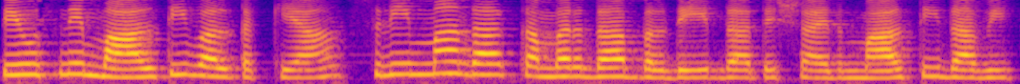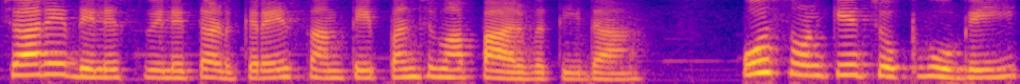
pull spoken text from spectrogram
ਤੇ ਉਸਨੇ ਮਾਲਤੀ ਵੱਲ ਤੱਕਿਆ। ਸਲੀਮਾ ਦਾ ਕਮਰ ਦਾ, ਬਲਦੇਵ ਦਾ ਤੇ ਸ਼ਾਇਦ ਮਾਲਤੀ ਦਾ ਵੀ ਚਾਰੇ ਦਿਲ ਇਸ ਵੇਲੇ ਧੜਕ ਰਹੇ ਸਨ ਤੇ ਪੰਜਵਾਂ ਪਾਰਵਤੀ ਦਾ। ਉਹ ਸੁਣ ਕੇ ਚੁੱਪ ਹੋ ਗਈ।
